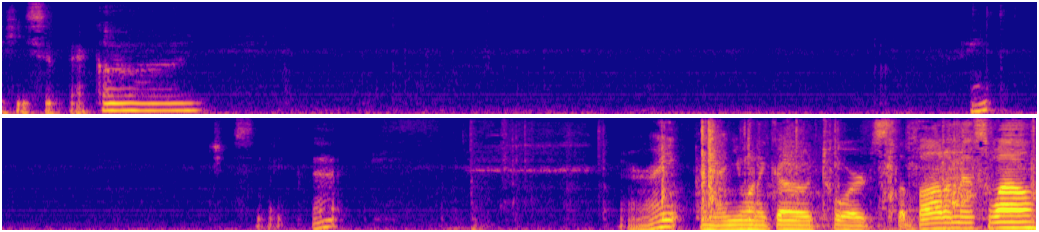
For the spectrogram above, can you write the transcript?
adhesive back on. Just like that. Alright, and then you want to go towards the bottom as well.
